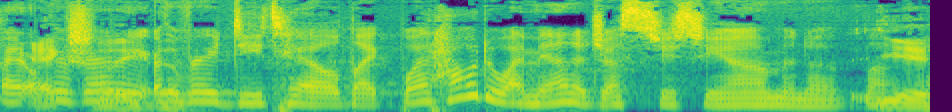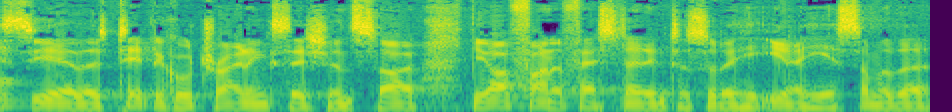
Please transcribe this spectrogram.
Right, or they're actually, very, or the- they're very detailed. Like, what? How do I manage SCCM and a? like, Yes, yeah, those technical training sessions. So, yeah, I find it fascinating to sort of you know hear some of the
